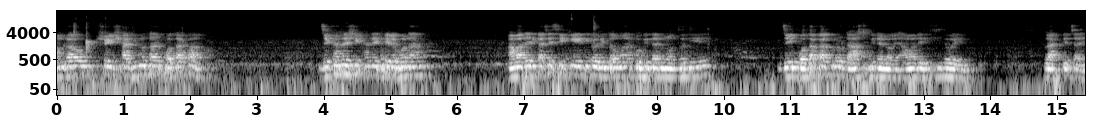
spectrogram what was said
আমরাও সেই স্বাধীনতার পতাকা যেখানে সেখানে ফেলব না। আমাদের কাছে শিখিয়ে দিল ঋতমার কবিতার মধ্য দিয়ে যে পতাকাগুলো ডাস্টবিনে নয়, আমাদের হৃদয়ে রাখতে চাই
